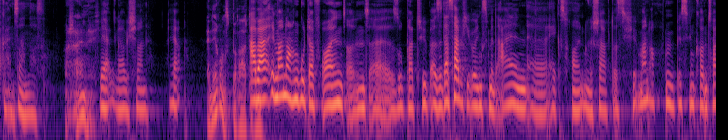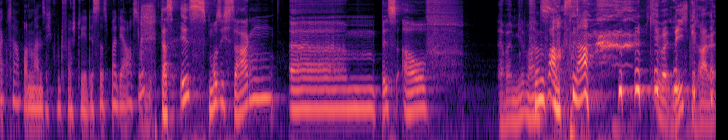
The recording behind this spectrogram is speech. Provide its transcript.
Ganz anders. Wahrscheinlich. Ja, glaube ich schon. Ja. Ernährungsberater. Aber immer noch ein guter Freund und äh, super Typ. Also das habe ich übrigens mit allen äh, Ex-Freunden geschafft, dass ich immer noch ein bisschen Kontakt habe und man sich gut versteht. Ist das bei dir auch so? Das ist, muss ich sagen, ähm, bis auf. Ja, bei mir waren Fünf Ausnahmen. Ich überlege gerade.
